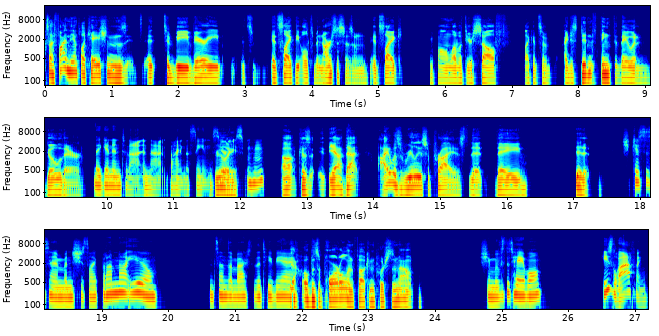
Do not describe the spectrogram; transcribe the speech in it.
because i find the implications it, it, to be very it's it's like the ultimate narcissism. It's like you fall in love with yourself like it's a i just didn't think that they would go there They get into that in that behind the scenes Really? series. hmm Uh, because yeah, that I was really surprised that they did it. She kisses him and she's like, But I'm not you. And sends him back to the TVA. Yeah, opens a portal and fucking pushes him out. She moves the table. He's laughing.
